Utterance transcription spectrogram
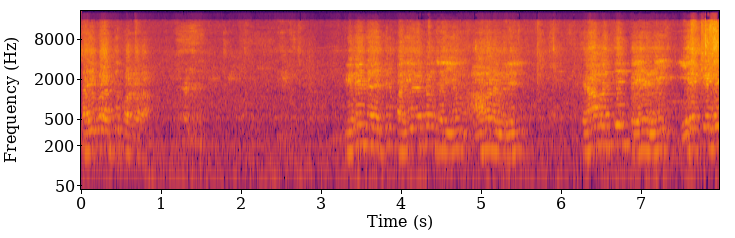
சரிபார்த்து கொள்ளலாம். இணையதளத்தில் பதிவேற்றம் செய்யும் ஆவணங்களில் கிராமத்தின் பெயரினை ஏற்கனவே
